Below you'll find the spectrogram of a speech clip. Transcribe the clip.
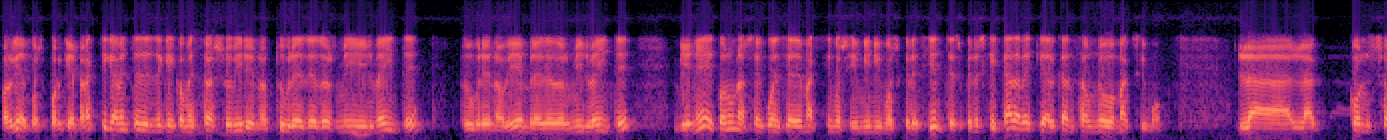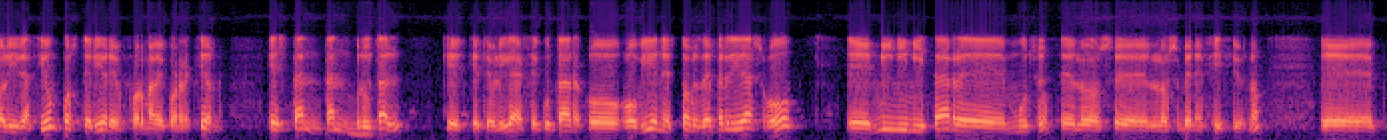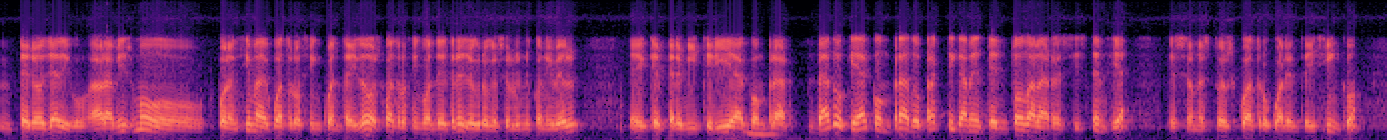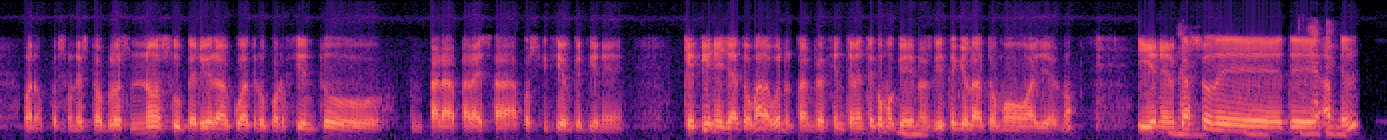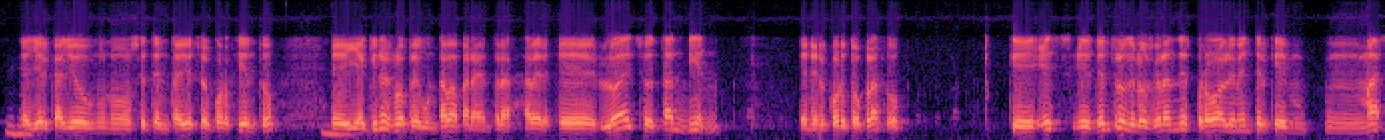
¿Por qué? Pues porque prácticamente desde que comenzó a subir en octubre de 2020, octubre, noviembre de 2020, viene con una secuencia de máximos y mínimos crecientes, pero es que cada vez que alcanza un nuevo máximo, la, consolidación posterior en forma de corrección es tan, tan brutal que, te obliga a ejecutar o, bien stops de pérdidas o eh, minimizar eh, mucho eh, los, los beneficios, ¿no? Eh, pero ya digo, ahora mismo por encima de 4.52, 4.53 yo creo que es el único nivel eh, que permitiría comprar. Dado que ha comprado prácticamente en toda la resistencia, que son estos 4.45, bueno, pues un stop loss no superior al 4% para, para esa posición que tiene que tiene ya tomada, bueno, tan recientemente como que nos dice que la tomó ayer, ¿no? Y en el caso de, de Apple que ayer cayó un 1,78%, eh, y aquí nos lo preguntaba para entrar. A ver, eh, lo ha hecho tan bien en el corto plazo que es eh, dentro de los grandes probablemente el que más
